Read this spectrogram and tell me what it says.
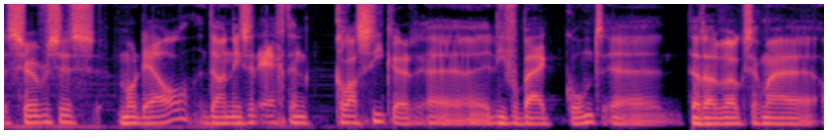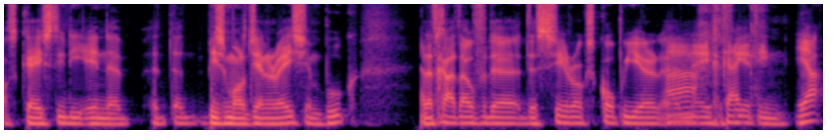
services model, dan is het echt een klassieker uh, die voorbij komt. Uh, dat hadden we ook zeg maar als case study in het Business Generation boek. En dat gaat over de, de Xerox Copier ah, 914. Kijk. Ja.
